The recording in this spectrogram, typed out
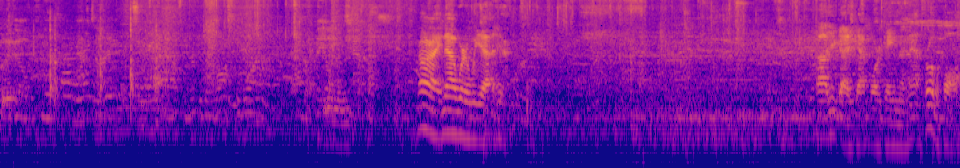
wood. All right, now where are we at here? Uh, you guys got more game than that. Throw the ball.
